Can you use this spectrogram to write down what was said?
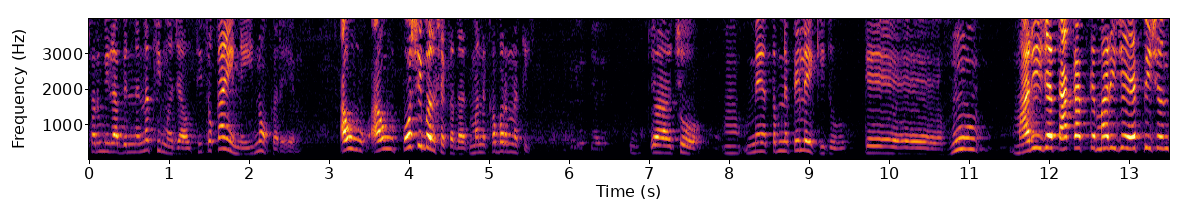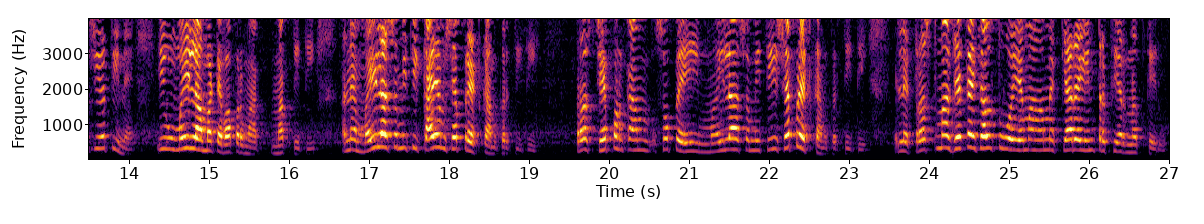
શર્મિલાબેનને નથી મજા આવતી તો કાંઈ નહીં ન કરે એમ. આવું આવું પોસિબલ છે કદાચ મને ખબર નથી. જો મેં તમને પહેલે કીધું કે મારી જે તાકાત કે મારી જે એફિશિયન્સી હતી ને એ હું મહિલા માટે વાપરવા માગતી હતી. અને મહિલા સમિતિ કાયમ સેપરેટ કામ કરતી હતી. ટ્રસ્ટ જે પણ કામ સોંપે એ મહિલા સમિતિ સેપરેટ કામ કરતી હતી. એટલે ટ્રસ્ટમાં જે કાંઈ ચાલતું હોય એમાં અમે ક્યારેય ઇન્ટરફિયર નથી કર્યું.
